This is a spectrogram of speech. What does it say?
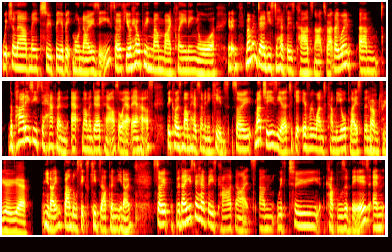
which allowed me to be a bit more nosy. So if you're helping mum by cleaning, or you know, mum and dad used to have these cards nights, right? They weren't. Um, the parties used to happen at mum and dad's house or at our house because mum had so many kids. So much easier to get everyone to come to your place than come to you, yeah you know, bundle six kids up and, you know. So, but they used to have these card nights um, with two couples of theirs, and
